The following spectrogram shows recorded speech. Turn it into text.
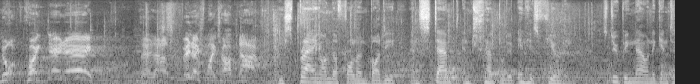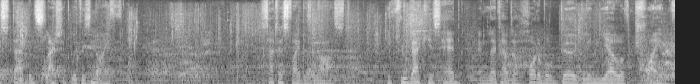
Not quite dead, eh? Well, I'll finish my job now. He sprang on the fallen body and stamped and trampled it in his fury, stooping now and again to stab and slash it with his knife. Satisfied at last, he threw back his head and let out a horrible gurgling yell of triumph.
